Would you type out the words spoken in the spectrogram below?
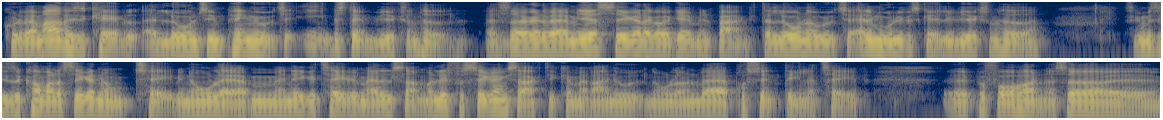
kunne det være meget risikabelt at låne sine penge ud til en bestemt virksomhed. Altså så kan det være mere sikkert at gå igennem en bank, der låner ud til alle mulige forskellige virksomheder. Så kan man sige, så kommer der sikkert nogle tab i nogle af dem, men ikke tab i dem alle sammen. Og lidt forsikringsagtigt kan man regne ud nogenlunde, hvad er procentdelen af tab øh, på forhånd, og så... Øh,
